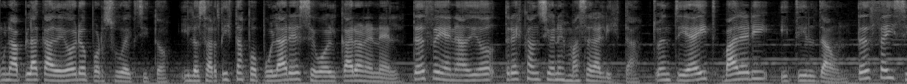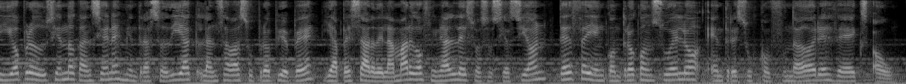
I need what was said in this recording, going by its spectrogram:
una placa de oro por su éxito, y los artistas populares se volcaron en él. Ted añadió tres canciones más a la lista, 28, Valerie y Till Down. Ted siguió produciendo canciones mientras Zodiac lanzaba su propio EP, y a pesar del amargo final de su asociación, Ted encontró consuelo entre sus cofundadores de XO.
